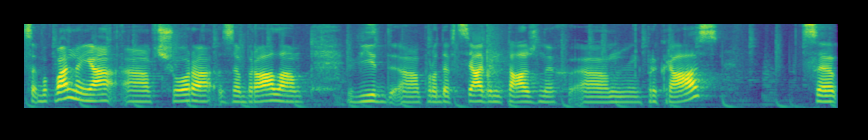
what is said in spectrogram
це буквально я е, вчора забрала від е, продавця вінтажних ем, прикрас. Це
